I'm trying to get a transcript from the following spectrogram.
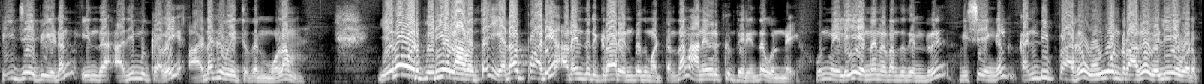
பிஜேபியுடன் இந்த அதிமுகவை அடகு வைத்ததன் மூலம் ஏதோ ஒரு பெரிய லாபத்தை எடப்பாடி அடைந்திருக்கிறார் என்பது மட்டும்தான் அனைவருக்கும் தெரிந்த உண்மை. உண்மையிலேயே என்ன நடந்தது என்று விஷயங்கள் கண்டிப்பாக ஒவ்வொன்றாக வெளியே வரும்.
